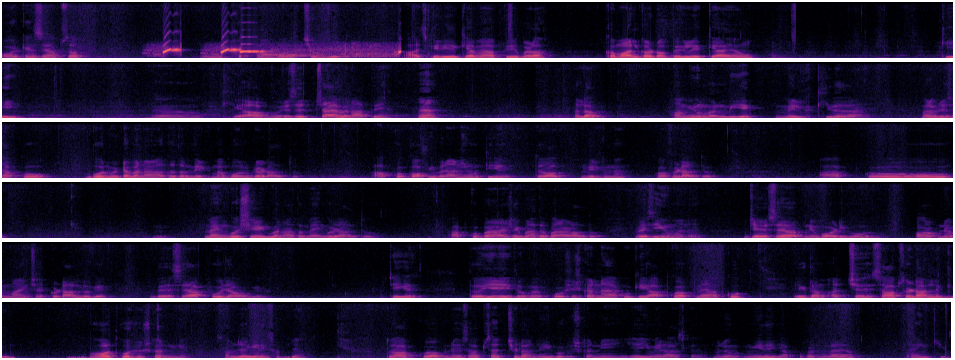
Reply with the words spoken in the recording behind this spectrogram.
और कैसे आप सब? उम्मीद करता हूँ बहुत अच्छे होंगे। आज के लिए क्या मैं आपके लिए बड़ा कमाल का टॉपिक लेके आया हूँ कि कि आप जैसे चाय बनाते हैं। हैं। मतलब हम ह्यूमन भी एक मिल्क की तरह हैं। मतलब जैसे आपको बोनविटा बनाना होता है तो मिल्क में बोनविटा डालते हो आपको कॉफ़ी बनानी होती है तो आप मिल्क में कॉफ़ी डालते हो आपको मैंगो शेक बना तो मैंगो डाल दो। आपको बनाना शेक बना तो बना डाल दो। वैसे ही ह्यूमन है। जैसे आप अपनी बॉडी को और अपने माइंड सेट को डाल लोगे, वैसे आप हो जाओगे। ठीक है? तो यही तो मैं कोशिश करना है आपको कि आपको अपने आप को एकदम अच्छे हिसाब से डालने की बहुत कोशिश करनी है। समझे कि नहीं समझे? तो आपको अपने हिसाब से अच्छे डालने की कोशिश करनी है। यही मेरा आज का मुझे उम्मीद है कि आपको पसंद आया। Thank you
